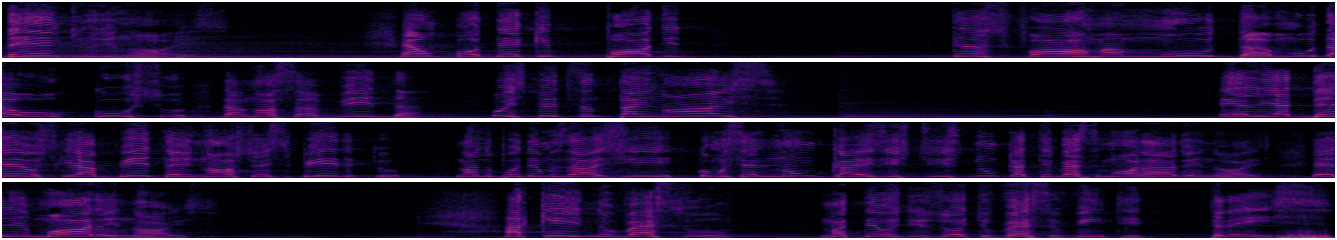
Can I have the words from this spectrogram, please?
dentro de nós. É um poder que pode transforma, muda, muda o curso da nossa vida. O Espírito Santo está em nós. Ele é Deus que habita em nosso espírito. Nós não podemos agir como se ele nunca existisse, nunca tivesse morado em nós. Ele mora em nós. Aqui no verso Mateus 18, verso 23,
